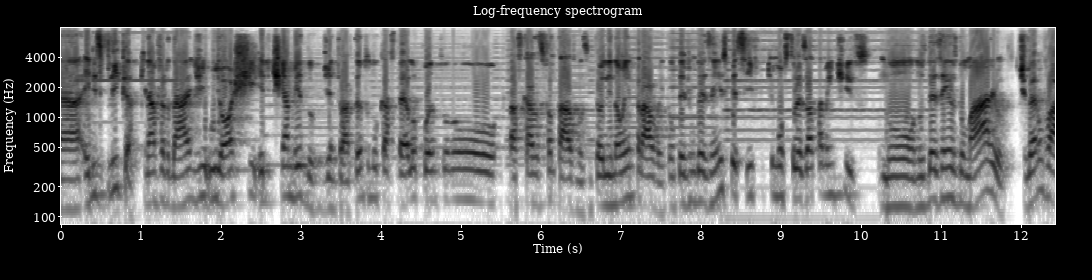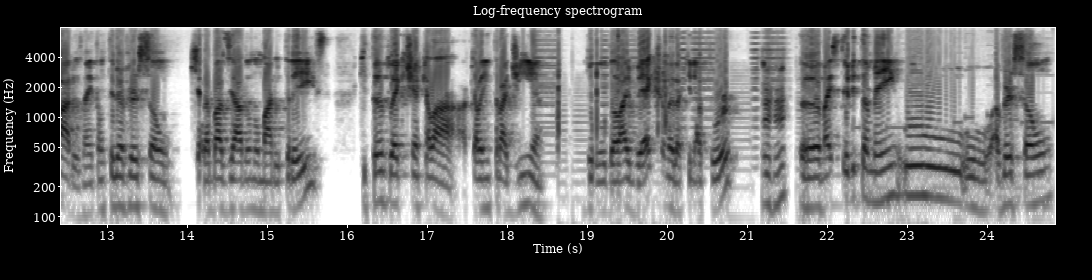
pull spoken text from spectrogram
ah, ele explica que na verdade o Yoshi ele tinha medo de entrar tanto no castelo quanto no, nas casas fantasmas, então ele não entrava. Então teve um desenho específico que mostrou exatamente isso. No- nos desenhos do Mario tiveram vários, né? Então teve a versão que era baseada no Mario 3, que tanto é que tinha aquela, aquela entradinha do, da live action, né, daquele ator. Uhum. Uh, mas teve também o, a versão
